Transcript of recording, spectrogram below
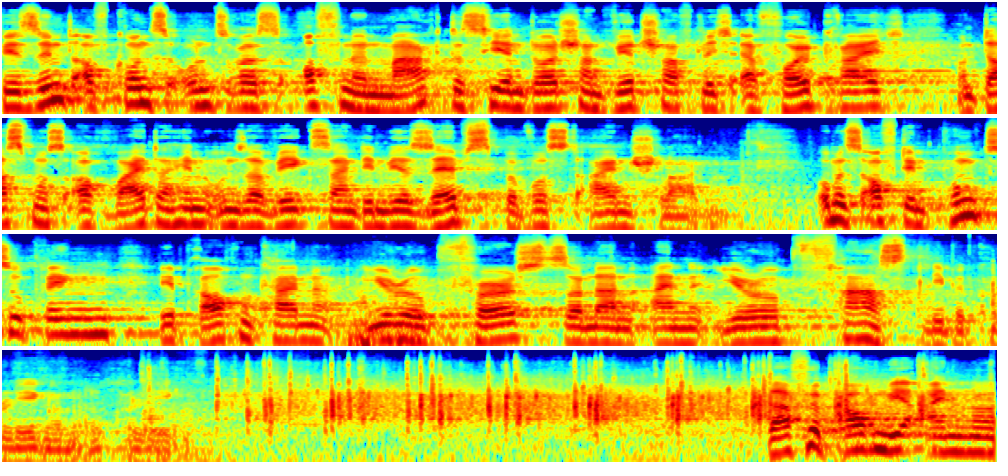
Wir sind aufgrund unseres offenen Marktes hier in Deutschland wirtschaftlich erfolgreich und das muss auch weiterhin unser Weg sein, den wir selbstbewusst einschlagen. Um es auf den Punkt zu bringen, wir brauchen keine Europe First, sondern eine Europe Fast, liebe Kolleginnen und Kollegen. Dafür brauchen wir eine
